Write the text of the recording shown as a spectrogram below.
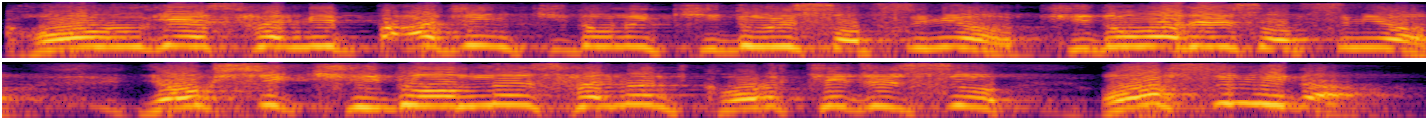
거룩의 삶이 빠진 기도는 기도일 수 없으며 기도가 될 수 없으며 역시 기도 없는 삶은 거룩해질 수 없습니다.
